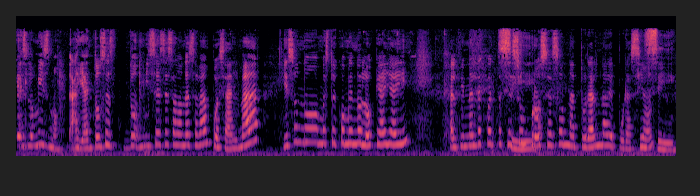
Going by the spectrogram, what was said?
es lo mismo. Ah, ya, entonces, ¿dó- ¿mis heces a dónde se van? Pues al mar. Y eso no me estoy comiendo lo que hay ahí. Al final de cuentas, sí. es un proceso natural, una depuración, Sí.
